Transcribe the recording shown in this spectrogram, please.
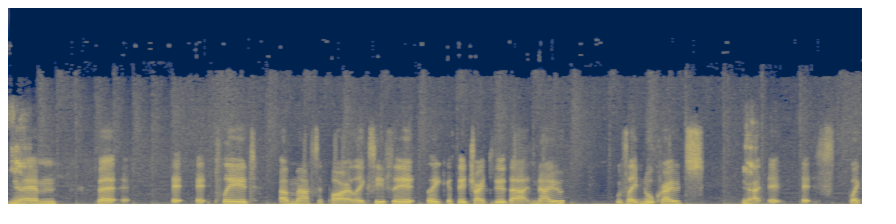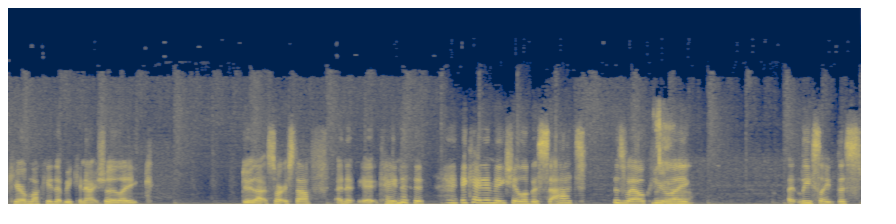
yeah um but it, it played a massive part. Like, see if they like if they tried to do that now with like no crowds. Yeah, it it's like you're lucky that we can actually like do that sort of stuff, and it, it kind of it kind of makes you a little bit sad as well because yeah. you're like, at least like this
